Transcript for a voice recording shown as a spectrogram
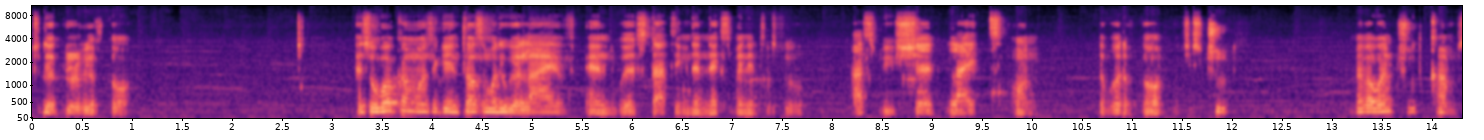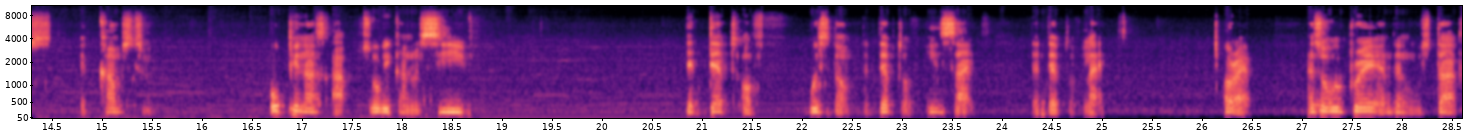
to the glory of God. And so, welcome once again. Tell somebody we're live and we're starting the next minute or so as we shed light on the Word of God, which is truth. Remember, when truth comes, it comes to open us up so we can receive the depth of wisdom, the depth of insight, the depth of light. All right. And so we'll pray and then we'll start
